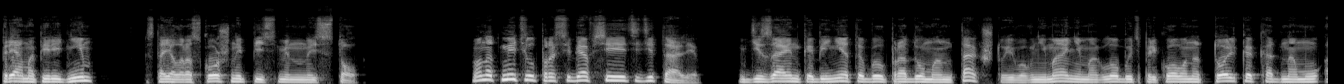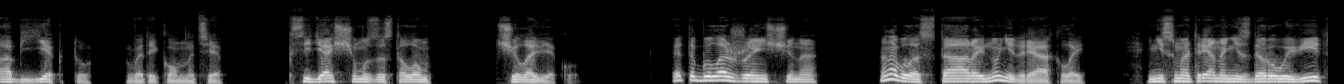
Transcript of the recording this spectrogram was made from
Прямо перед ним стоял роскошный письменный стол. Он отметил про себя все эти детали. Дизайн кабинета был продуман так, что его внимание могло быть приковано только к одному объекту в этой комнате, к сидящему за столом человеку. Это была женщина. Она была старой, но не дряхлой. Несмотря на нездоровый вид,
